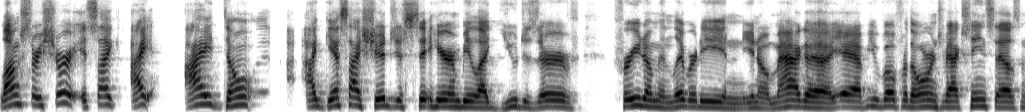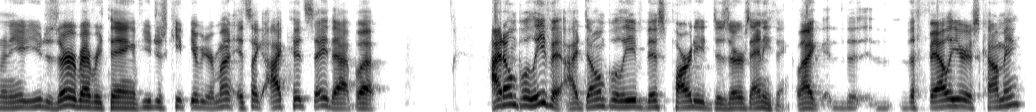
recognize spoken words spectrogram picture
long story short, it's like I I don't, I guess I should just sit here and be like, you deserve freedom and liberty and, you know, MAGA. Yeah, if you vote for the orange vaccine salesman, you, you deserve everything. If you just keep giving your money, it's like I could say that, but I don't believe it. I don't believe this party deserves anything. Like the, the failure is coming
